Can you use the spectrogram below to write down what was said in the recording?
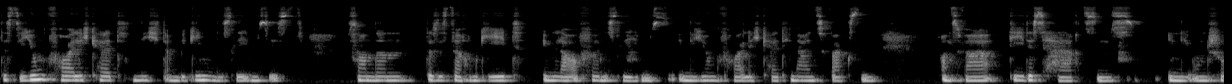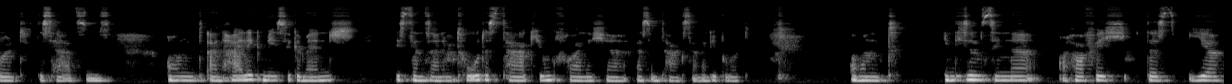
dass die Jungfräulichkeit nicht am Beginn des Lebens ist, sondern dass es darum geht, im Laufe des Lebens in die Jungfräulichkeit hineinzuwachsen. Und zwar die des Herzens, in die Unschuld des Herzens. Und ein heiligmäßiger Mensch ist an seinem Todestag jungfräulicher als am Tag seiner Geburt. Und in diesem Sinne hoffe ich, dass ihr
